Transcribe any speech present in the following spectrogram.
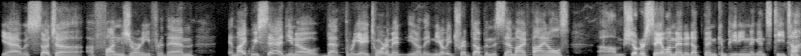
Yeah, it was such a, a fun journey for them. And like we said, you know, that 3A tournament, you know, they nearly tripped up in the semifinals. Um, Sugar Salem ended up then competing against Teton.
